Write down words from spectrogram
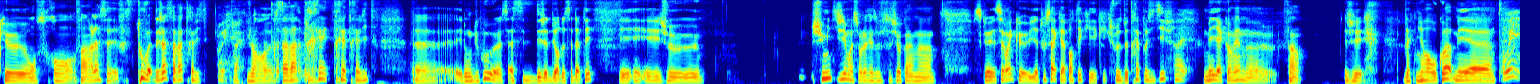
que on se rend. Enfin, là, tout va. Déjà, ça va très vite. Oui. Genre, Très, ça très, va très vite. très, très, vite. Euh, et donc, du coup, c'est déjà dur de s'adapter. Et, et- et je. Je suis mitigé, moi, sur les réseaux sociaux quand même. euh, parce que c'est vrai qu'il y a tout ça qui a apporté qui est quelque chose de très positif. Ouais. Mais il y a quand même. euh, Enfin, j'ai. Black Mirror ou quoi, mais. euh, Oui,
